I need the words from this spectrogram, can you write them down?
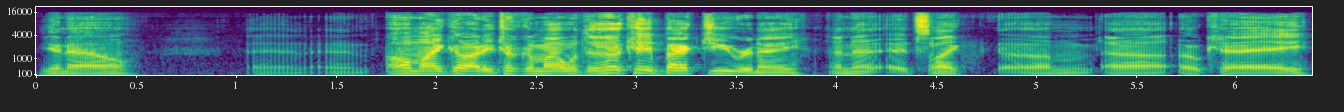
You know, and, and, oh my god, he took him out with this. Okay, back to you, Renee. And it's like, um, uh, okay,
